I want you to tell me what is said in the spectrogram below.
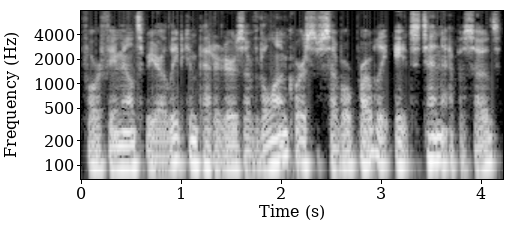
four female, to be our lead competitors over the long course of several, probably eight to ten episodes.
